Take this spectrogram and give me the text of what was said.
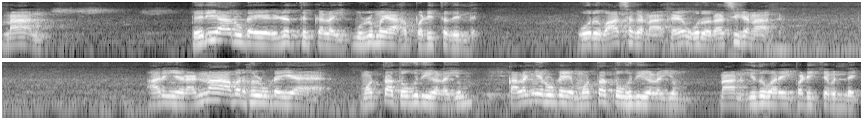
நான் பெரியாருடைய எழுத்துக்களை முழுமையாக படித்ததில்லை. ஒரு வாசகனாக ஒரு ரசிகனாக. அறிஞர் அண்ணா அவர்களுடைய மொத்த தொகுதிகளையும் கலைஞருடைய மொத்த தொகுதிகளையும் நான் இதுவரை படிக்கவில்லை.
